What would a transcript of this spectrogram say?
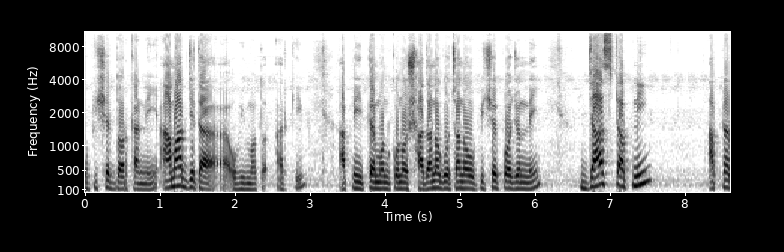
অফিসের দরকার নেই। আমার যেটা অভিমত আর কি আপনি তেমন কোনো সাজানো গোছানো অফিসের প্রয়োজন নেই। জাস্ট আপনি আপনার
